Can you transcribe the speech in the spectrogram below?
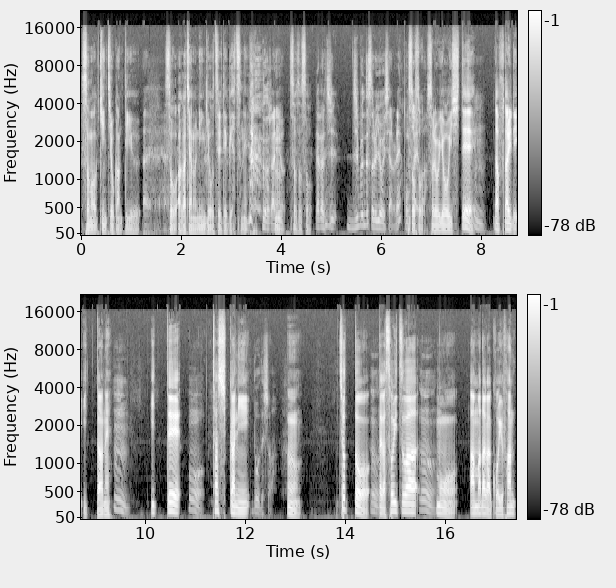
その緊張感っていうはいはいそう赤ちゃんの人形を連れていくやつね、う んわかるよ、、そうそうそう。だからじ自分でそれ用意したのねそうそう。それを用意して、うん。だから2人で行ったね。うん。行っても確かにうどうでした？うん。ちょっと、うん。だからそいつはうん。もうあんまだからこういうファン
